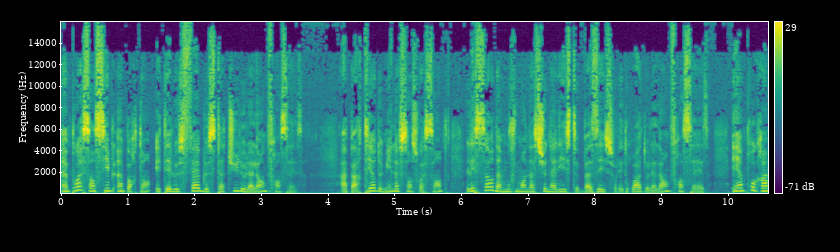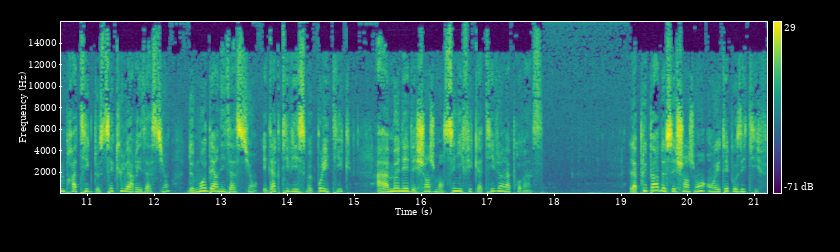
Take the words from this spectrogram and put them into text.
Un point sensible important était le faible statut de la langue française. À partir de 1960, l'essor d'un mouvement nationaliste basé sur les droits de la langue française et un programme pratique de sécularisation, de modernisation et d'activisme politique a amené des changements significatifs dans la province. La plupart de ces changements ont été positifs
